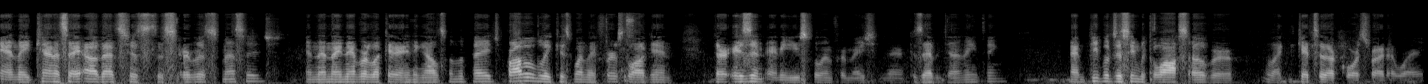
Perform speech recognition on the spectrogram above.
and they kind of say, "Oh, that's just the service message," and then they never look at anything else on the page. Probably because when they first log in, there isn't any useful information there because they haven't done anything, and people just seem to gloss over, like get to their course right away.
